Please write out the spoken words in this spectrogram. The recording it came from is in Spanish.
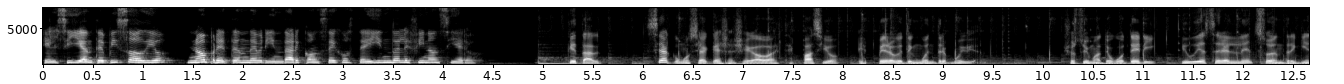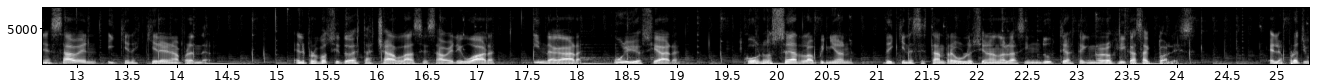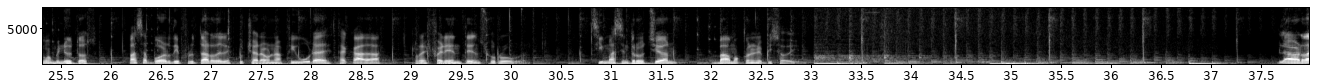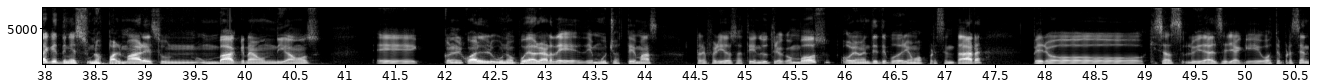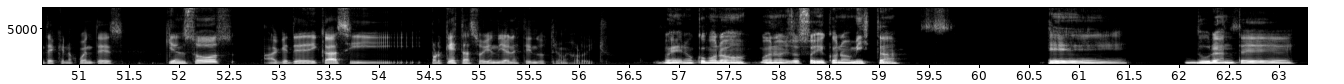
El siguiente episodio no pretende brindar consejos de índole financiero. ¿Qué tal? Sea como sea que hayas llegado a este espacio, espero que te encuentres muy bien. Yo soy Mateo Coteri y voy a ser el nexo entre quienes saben y quienes quieren aprender. El propósito de estas charlas es averiguar, indagar, curiosear, conocer la opinión de quienes están revolucionando las industrias tecnológicas actuales. En los próximos minutos vas a poder disfrutar del escuchar a una figura destacada referente en su rubro. Sin más introducción, vamos con el episodio. La verdad que tenés unos palmares, un, background, digamos, eh, con el cual uno puede hablar de, de muchos temas referidos a esta industria con vos. Obviamente te podríamos presentar, pero quizás lo ideal sería que vos te presentes, que nos cuentes quién sos, a qué te dedicas y por qué estás hoy en día en esta industria, mejor dicho. Bueno, como no. Bueno, yo soy economista. Eh, durante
